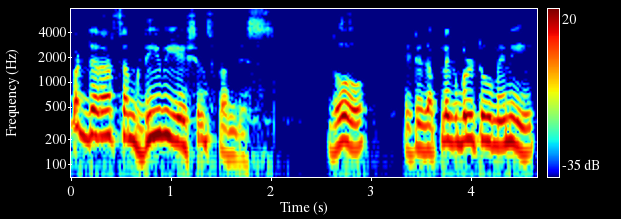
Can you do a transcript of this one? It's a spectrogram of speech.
But there are some deviations from this. Though it is applicable to many,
